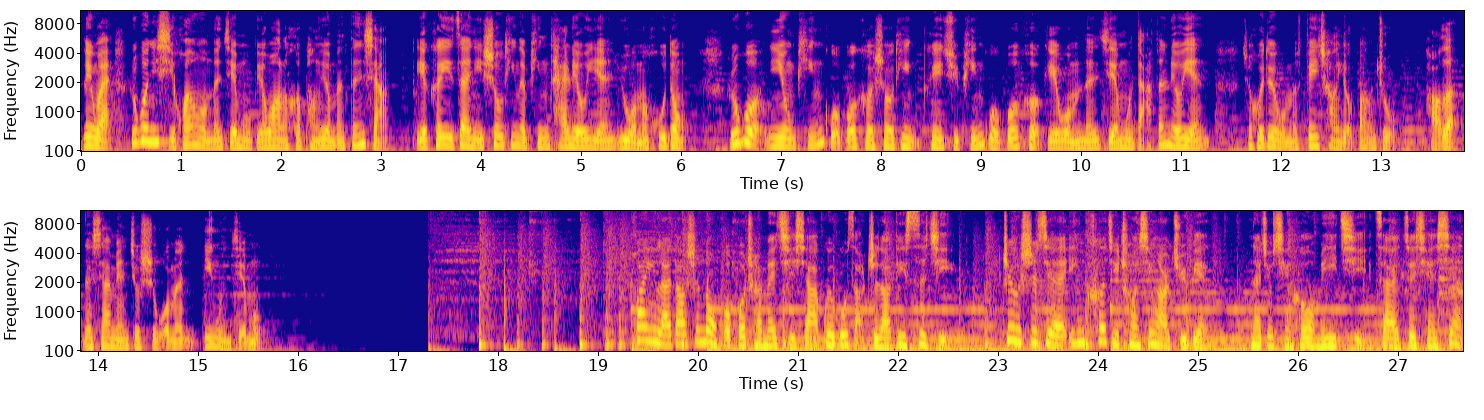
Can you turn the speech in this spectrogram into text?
另外，如果你喜欢我们的节目，别忘了和朋友们分享，也可以在你收听的平台留言与我们互动。如果你用苹果播客收听，可以去苹果播客给我们的节目打分留言，这会对我们非常有帮助。好了，那下面就是我们英文节目。欢迎来到生动活泼传媒旗下《硅谷早知道》第四季。这个世界因科技创新而巨变，那就请和我们一起在最前线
